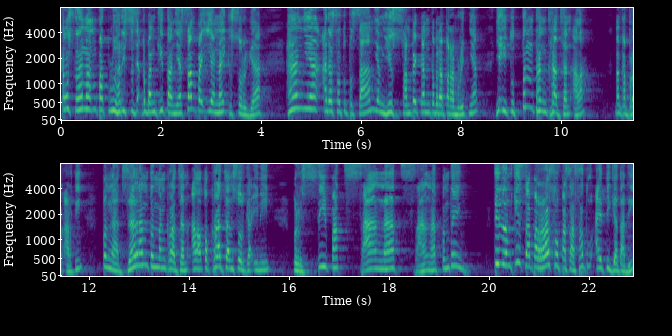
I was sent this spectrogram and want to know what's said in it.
kalau selama 40 hari sejak kebangkitannya sampai ia naik ke surga. Hanya ada satu pesan yang Yesus sampaikan kepada para muridnya. Yaitu tentang kerajaan Allah. Maka berarti pengajaran tentang kerajaan Allah atau kerajaan surga ini bersifat sangat-sangat penting. Di dalam kisah para rasul pasal 1 ayat 3 tadi,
